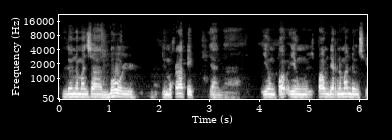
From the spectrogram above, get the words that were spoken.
doon naman sa Bohol Democratic, yan ah, yung yung founder naman doon si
